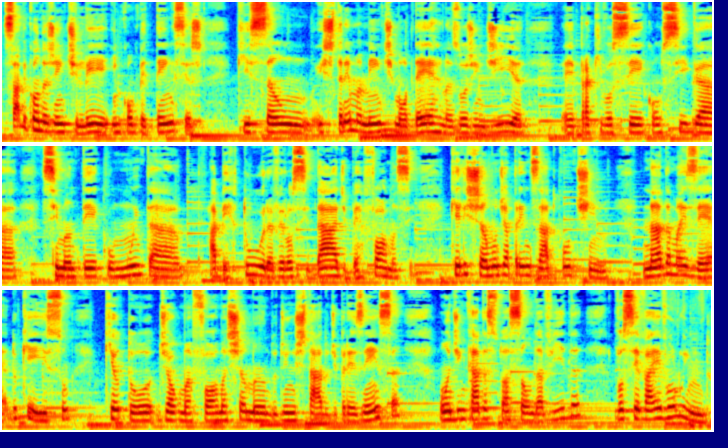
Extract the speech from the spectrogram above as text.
Sabe quando a gente lê incompetências que são extremamente modernas hoje em dia, é, para que você consiga se manter com muita abertura, velocidade, performance, que eles chamam de aprendizado contínuo. Nada mais é do que isso que eu estou, de alguma forma, chamando de um estado de presença onde em cada situação da vida você vai evoluindo.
